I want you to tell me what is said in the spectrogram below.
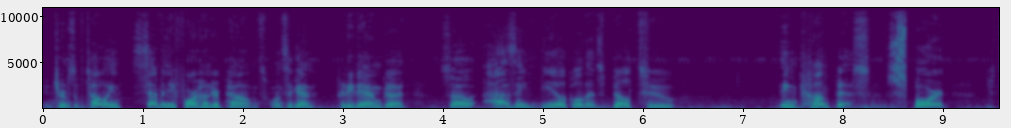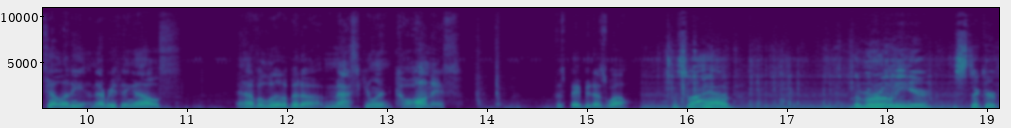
in terms of towing, 7,400 pounds. Once again, pretty damn good. So as a vehicle that's built to encompass sport, utility, and everything else, and have a little bit of masculine cojones, this baby does well. So I have the Monroney here, the sticker.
